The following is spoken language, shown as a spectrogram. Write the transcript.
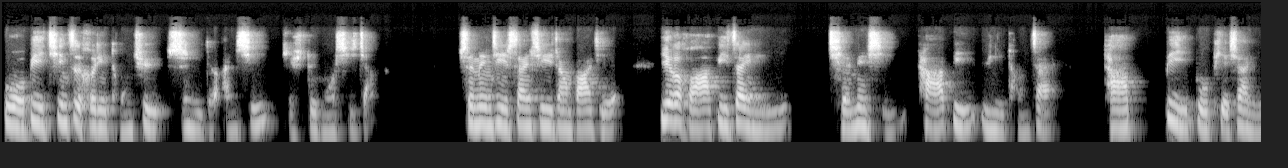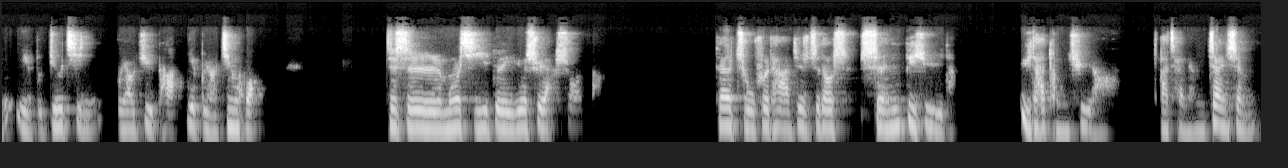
我必亲自和你同去，使你的安心。”这是对摩西讲的。生命记三十一章八节，耶和华必在你前面行，他必与你同在，他必不撇下你，也不丢弃你，不要惧怕，也不要惊慌。这是摩西对约书亚说的。他嘱咐他，就知道神神必须与他与他同去啊，他才能战胜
